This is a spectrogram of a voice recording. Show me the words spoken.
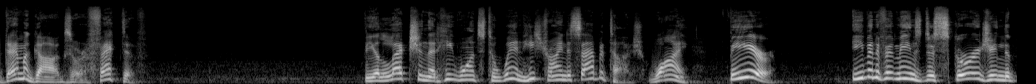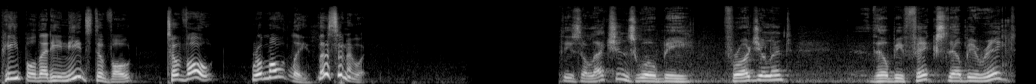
Demagogues are effective. The election that he wants to win, he's trying to sabotage. Why? Fear even if it means discouraging the people that he needs to vote to vote remotely. Listen to it. These elections will be fraudulent, they'll be fixed, they'll be rigged.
